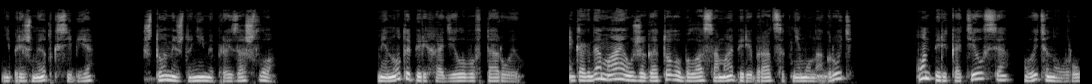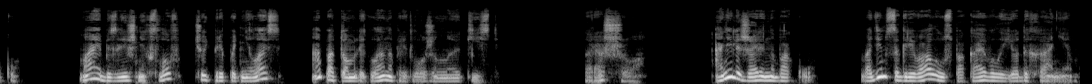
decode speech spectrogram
Не прижмет к себе? Что между ними произошло? Минута переходила во вторую. И когда Майя уже готова была сама перебраться к нему на грудь, он перекатился, вытянул руку. Майя без лишних слов чуть приподнялась, а потом легла на предложенную кисть. Хорошо. Они лежали на боку. Вадим согревал и успокаивал ее дыханием.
